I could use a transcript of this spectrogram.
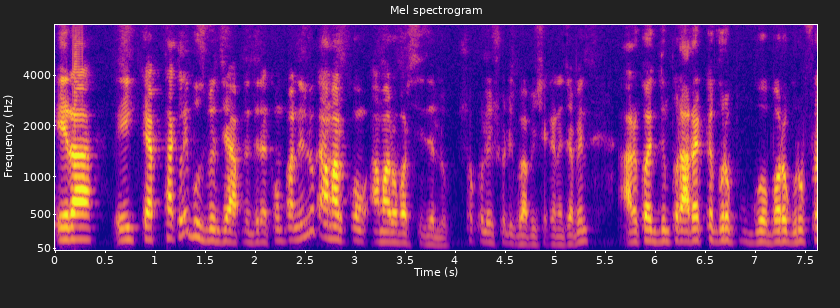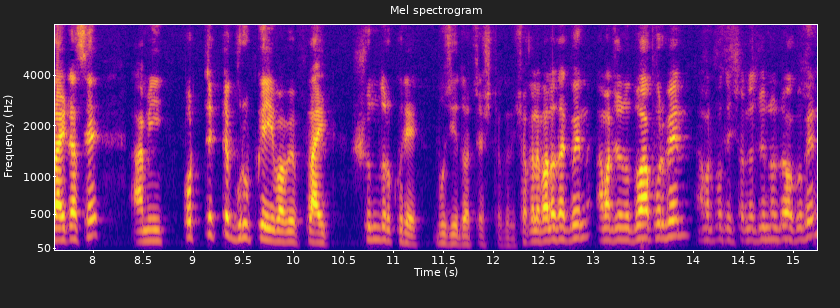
এরা এই ক্যাব থাকলে বুঝবেন যে আপনাদের কোম্পানির লোক আমার আমার ওভারসিজের লোক। সকলে সঠিকভাবে সেখানে যাবেন। আর কয়েকদিন পর আরও একটা গ্রুপ বড় গ্রুপ ফ্লাইট আছে। আমি প্রত্যেকটা গ্রুপকে এইভাবে ফ্লাইট সুন্দর করে বুঝিয়ে দেওয়ার চেষ্টা করি। সকালে ভালো থাকবেন। আমার জন্য দোয়া করবেন। আমার প্রতিষ্ঠানের জন্য দোয়া করবেন।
